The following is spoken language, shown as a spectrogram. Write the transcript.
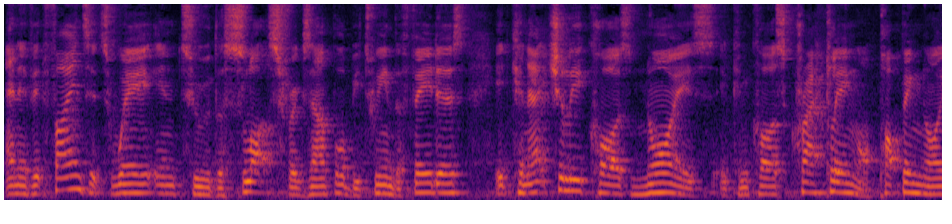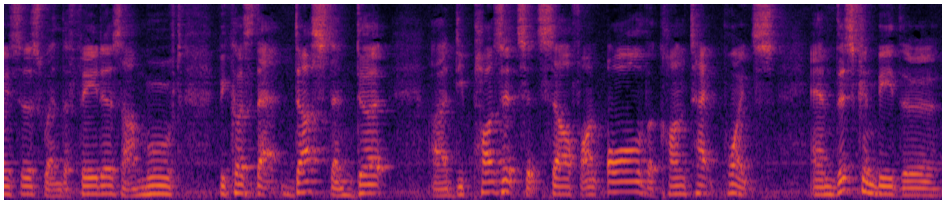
and if it finds its way into the slots, for example, between the faders, it can actually cause noise. It can cause crackling or popping noises when the faders are moved because that dust and dirt uh, deposits itself on all the contact points. And this can be the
